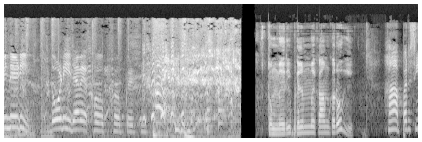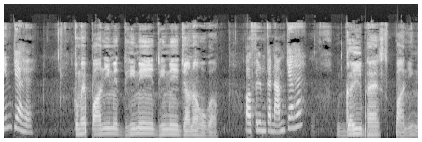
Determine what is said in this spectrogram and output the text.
ઉંદેડી, દોડી જાવે ખપ ખપ કરતી. तुम मेरी फिल्म में काम करोगी हाँ पर सीन क्या है तुम्हें पानी में धीमे धीमे जाना होगा और फिल्म का नाम क्या है गई भैंस पानी में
